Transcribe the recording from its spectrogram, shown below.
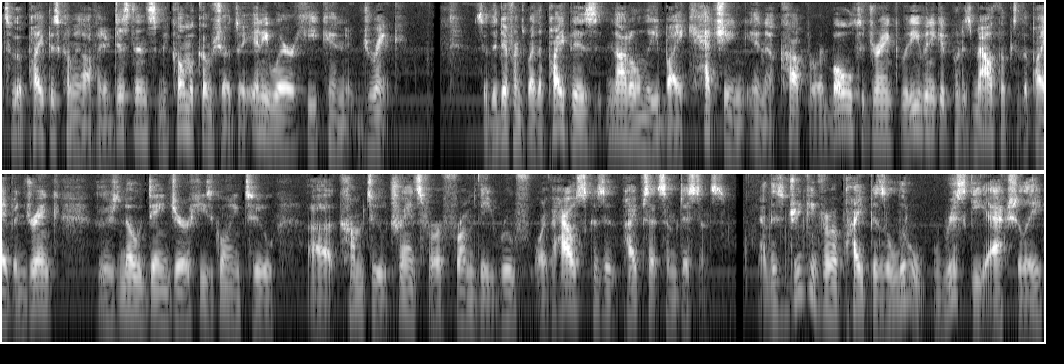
so the pipe is coming off at a distance. Mikomakom shodze, anywhere he can drink. So the difference by the pipe is not only by catching in a cup or a bowl to drink, but even he could put his mouth up to the pipe and drink. There's no danger he's going to uh, come to transfer from the roof or the house because the pipe's at some distance. Now, this drinking from a pipe is a little risky, actually.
